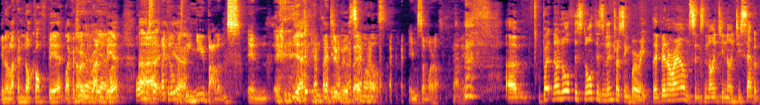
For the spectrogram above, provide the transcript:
you know, like a knockoff beer, like an own brand beer. like- almost Uh, that, that could almost yeah. be New Balance in. Yeah, I do say. somewhere else. In somewhere else. I mean, Um, but no, North is North is an interesting brewery. They've been around since 1997.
